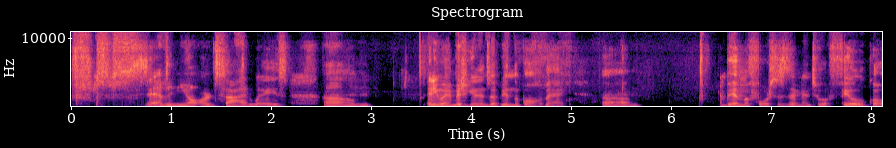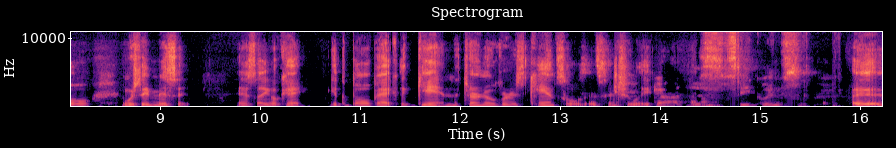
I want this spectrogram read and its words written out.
seven yards sideways. Um, anyway, Michigan ends up getting the ball back. Um, Bama forces them into a field goal in which they miss it. And it's like, okay, get the ball back again. The turnover is canceled essentially. God, this um, sequence uh,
